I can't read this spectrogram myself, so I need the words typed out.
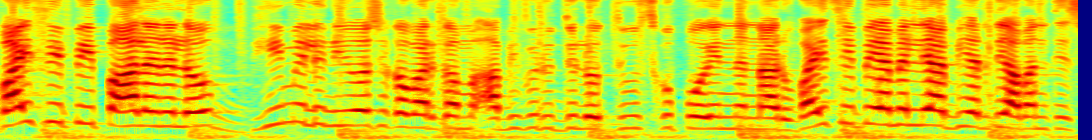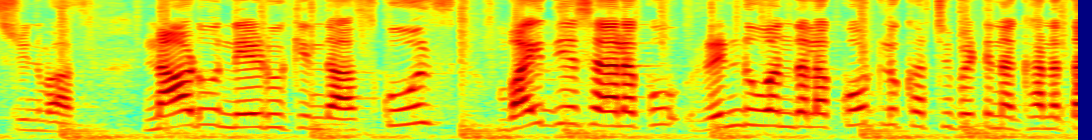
వైసీపీ పాలనలో భీమిలి నియోజకవర్గం అభివృద్ధిలో దూసుకుపోయిందన్నారు వైసీపీ ఎమ్మెల్యే అభ్యర్థి అవంతి శ్రీనివాస్. నాడు నేడు కింద స్కూల్స్ వైద్యశాలకు రెండు వందల కోట్లు ఖర్చు పెట్టిన ఘనత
